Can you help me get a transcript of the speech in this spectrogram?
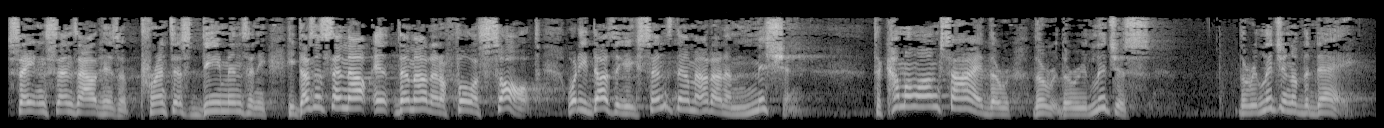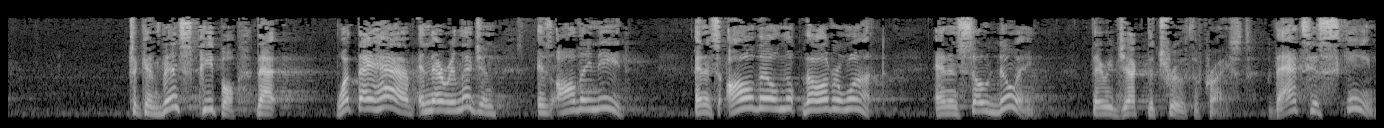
Satan sends out his apprentice demons and he, he doesn't send out, them out in a full assault. What he does is he sends them out on a mission to come alongside the, the, the religious, the religion of the day. To convince people that what they have in their religion is all they need. And it's all they'll, they'll ever want. And in so doing, they reject the truth of Christ. That's his scheme.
